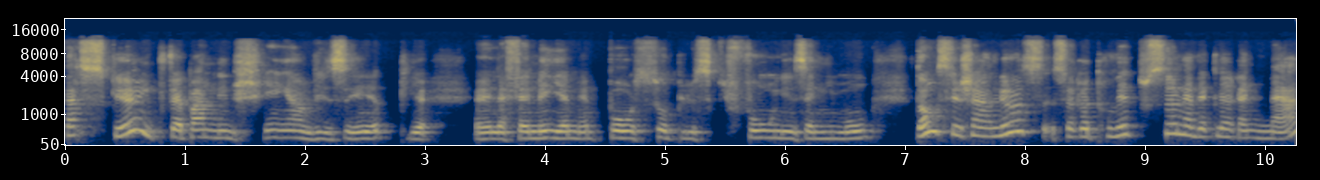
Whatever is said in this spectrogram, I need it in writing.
parce qu'ils ne pouvaient pas amener le chien en visite, puis euh, la famille n'aimait pas ça plus qu'il faut, les animaux. Donc, ces gens-là se retrouvaient tout seuls avec leur animal,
